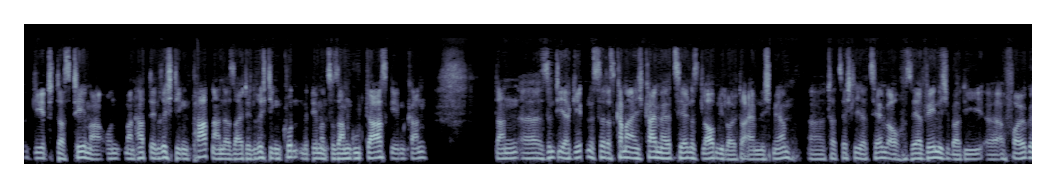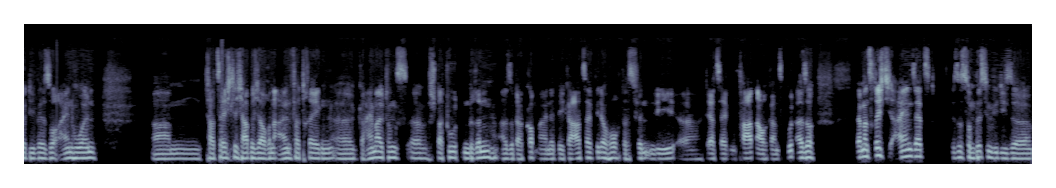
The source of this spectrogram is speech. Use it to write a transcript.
geht das Thema und man hat den richtigen Partner an der Seite, den richtigen Kunden, mit dem man zusammen gut Gas geben kann, dann äh, sind die Ergebnisse, das kann man eigentlich keinem mehr erzählen, das glauben die Leute einem nicht mehr. Äh, tatsächlich erzählen wir auch sehr wenig über die äh, Erfolge, die wir so einholen. Ähm, tatsächlich habe ich auch in allen Verträgen äh, Geheimhaltungsstatuten drin. Also da kommt meine BKA-Zeit wieder hoch. Das finden die äh, derzeitigen Partner auch ganz gut. Also wenn man es richtig einsetzt, ist es so ein bisschen wie diese,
